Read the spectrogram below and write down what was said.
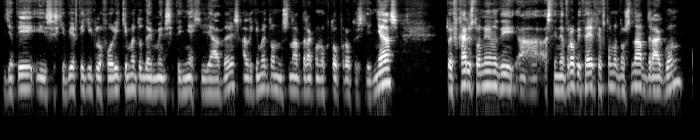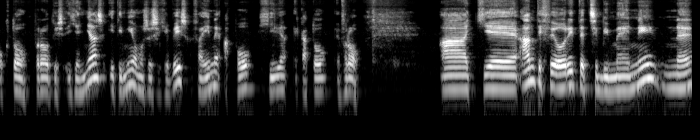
γιατί η συσκευή αυτή κυκλοφορεί και με τον Dimensity 9000, αλλά και με τον Snapdragon 8 πρώτης γενιάς. Το ευχάριστο είναι ότι στην Ευρώπη θα έρθει αυτό με τον Snapdragon 8 πρώτης γενιάς, η τιμή όμως της συσκευής θα είναι από 1100 ευρώ. Α, και αν τη θεωρείτε τσιμπημένη, ναι,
